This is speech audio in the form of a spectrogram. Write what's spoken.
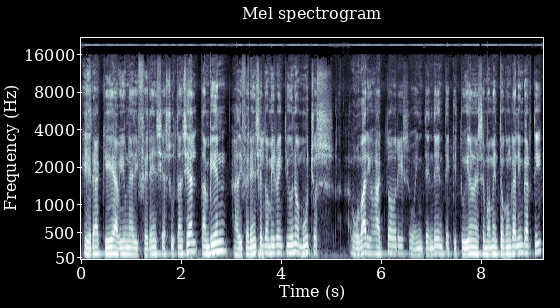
era que había una diferencia sustancial. También, a diferencia del 2021, muchos o varios actores o intendentes que estuvieron en ese momento con Galimberti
